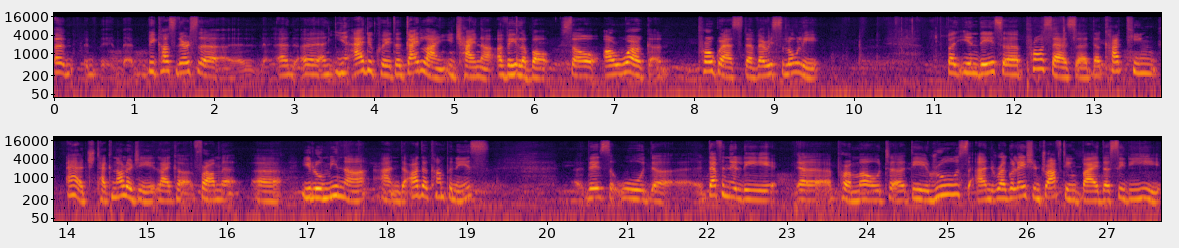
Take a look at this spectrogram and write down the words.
um, because there's a, an, an, inadequate guideline in China available, so our work uh, progressed very slowly. But in this uh, process, uh, the cutting edge technology, like uh, from uh, Illumina and other companies, this would uh, definitely uh, promote uh, the rules and regulation drafting by the CDE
